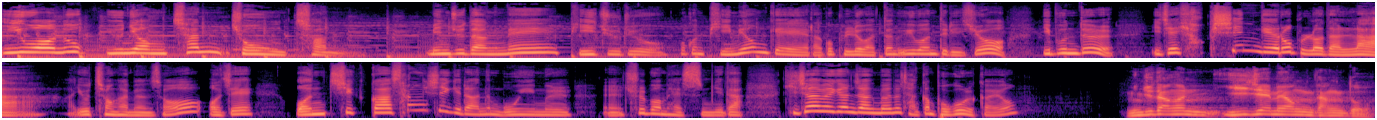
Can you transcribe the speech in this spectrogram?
이원욱, 윤영찬, 조홍천. 민주당 내 비주류 혹은 비명계라고 불려왔던 의원들이죠. 이분들 이제 혁신계로 불러달라 요청하면서 어제 원칙과 상식이라는 모임을 출범했습니다. 기자회견 장면을 잠깐 보고 올까요? 민주당은 이재명 당도,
